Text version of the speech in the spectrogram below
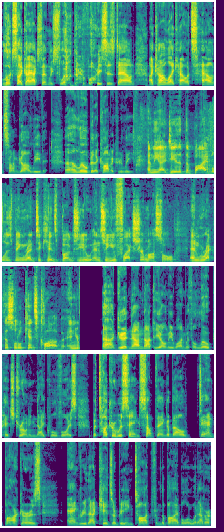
Looks like I accidentally slowed their voices down. I kind of like how it sounds, so I'm going to leave it. A little bit of comic relief. And the idea that the Bible is being read to kids bugs you, and so you flex your muscle and wreck this little kid's club. And you're Ah, good. Now I'm not the only one with a low pitched, droning NyQuil voice. But Tucker was saying something about Dan Barker's angry that kids are being taught from the Bible or whatever.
